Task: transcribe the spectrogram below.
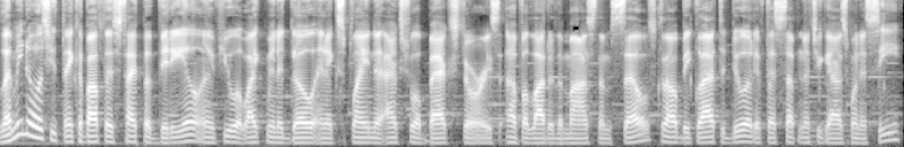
Let me know what you think about this type of video, and if you would like me to go and explain the actual backstories of a lot of the mods themselves, because I'll be glad to do it if that's something that you guys want to see.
